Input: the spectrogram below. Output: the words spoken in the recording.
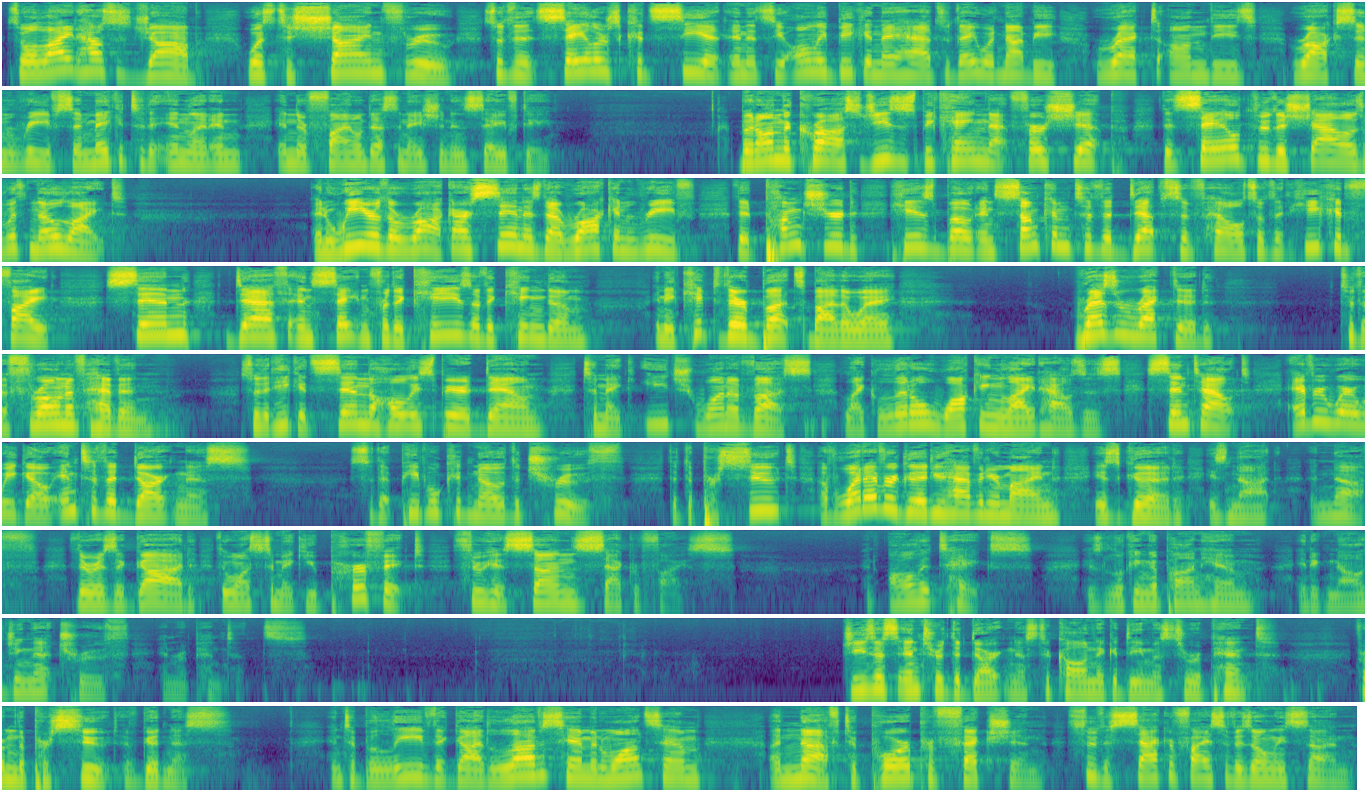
So, a lighthouse's job was to shine through so that sailors could see it, and it's the only beacon they had, so they would not be wrecked on these rocks and reefs and make it to the inlet and in their final destination in safety. But on the cross, Jesus became that first ship that sailed through the shallows with no light. And we are the rock. Our sin is that rock and reef that punctured his boat and sunk him to the depths of hell so that he could fight sin, death, and Satan for the keys of the kingdom and he kicked their butts, by the way, resurrected to the throne of heaven so that he could send the Holy Spirit down to make each one of us like little walking lighthouses, sent out everywhere we go into the darkness so that people could know the truth that the pursuit of whatever good you have in your mind is good is not enough. There is a God that wants to make you perfect through his son's sacrifice. And all it takes is looking upon him and acknowledging that truth in repentance. Jesus entered the darkness to call Nicodemus to repent from the pursuit of goodness and to believe that God loves him and wants him enough to pour perfection through the sacrifice of his only son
